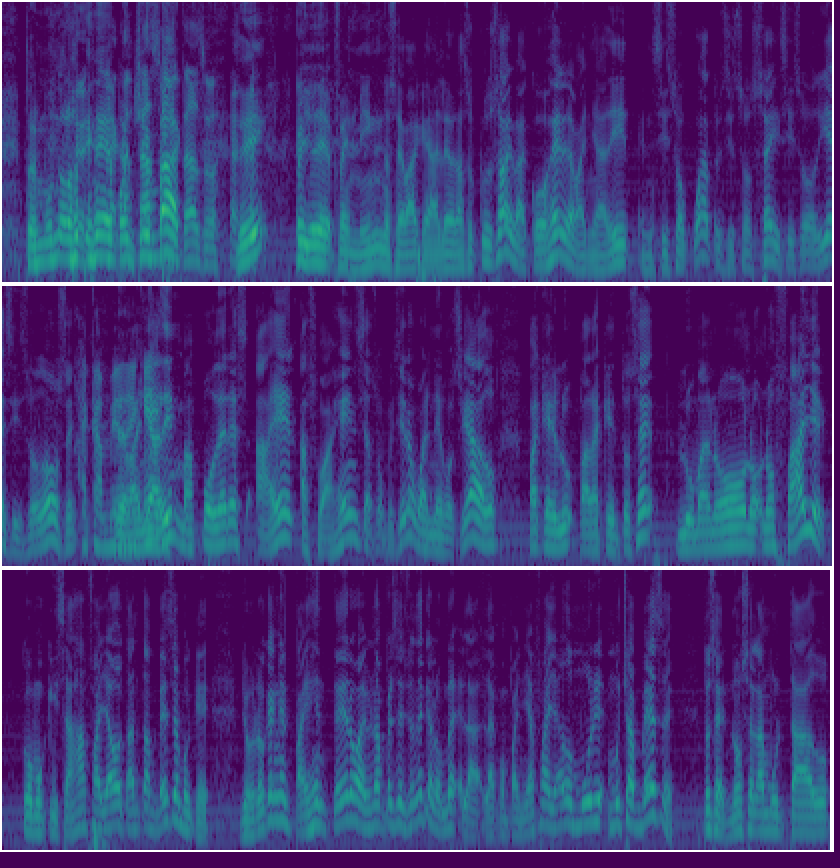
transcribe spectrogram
todo el mundo lo tiene de punching back. ¿sí? Pero yo dije, Fermín no se va a quedar de brazos cruzados y va a coger, le va a añadir el inciso 4, inciso 6, inciso 10, inciso 12. ¿A le va a añadir más poderes a él, a su agencia, a su oficina o al negociado para que, para que entonces Luma no, no, falle como quizás ha fallado tantas veces, porque yo creo que en el país entero hay una percepción de que la, compañía ha fallado muchas veces. Entonces, no se le ha multado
